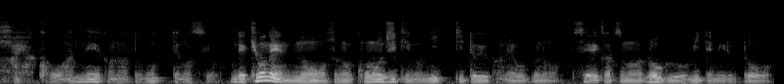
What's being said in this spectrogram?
早く終わんねえかなと思ってますよ。で、去年のそのこの時期の日記というかね、僕の生活のログを見てみると、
